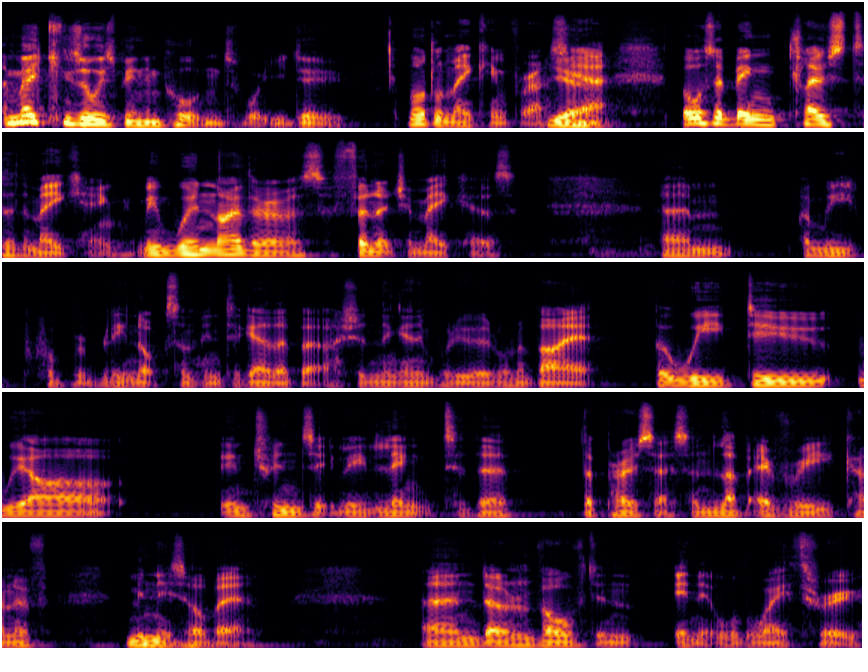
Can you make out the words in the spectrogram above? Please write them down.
and making's always been important to what you do. Model making for us, Yeah. yeah. But also being close to the making. I mean, we're neither of us are furniture makers. Um, and we probably knock something together, but I shouldn't think anybody would want to buy it. But we do, we are intrinsically linked to the, the process and love every kind of minute of it and are involved in, in it all the way through.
